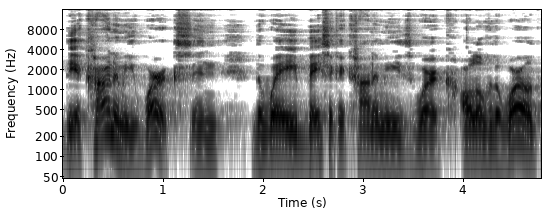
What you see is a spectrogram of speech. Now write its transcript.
the economy works and the way basic economies work all over the world,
